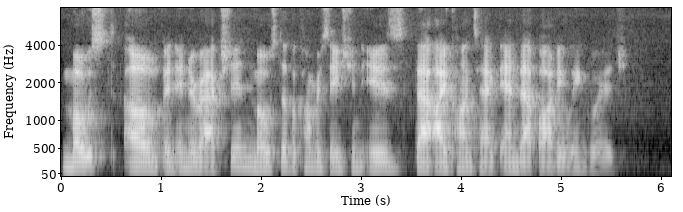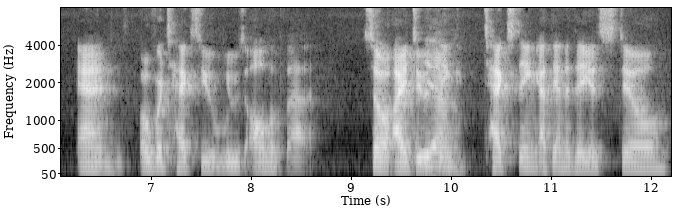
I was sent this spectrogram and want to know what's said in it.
most of an interaction, most of a conversation is that eye contact and that body language. And over text, you lose all of that. So I do Yeah. think texting at the end of the day is still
